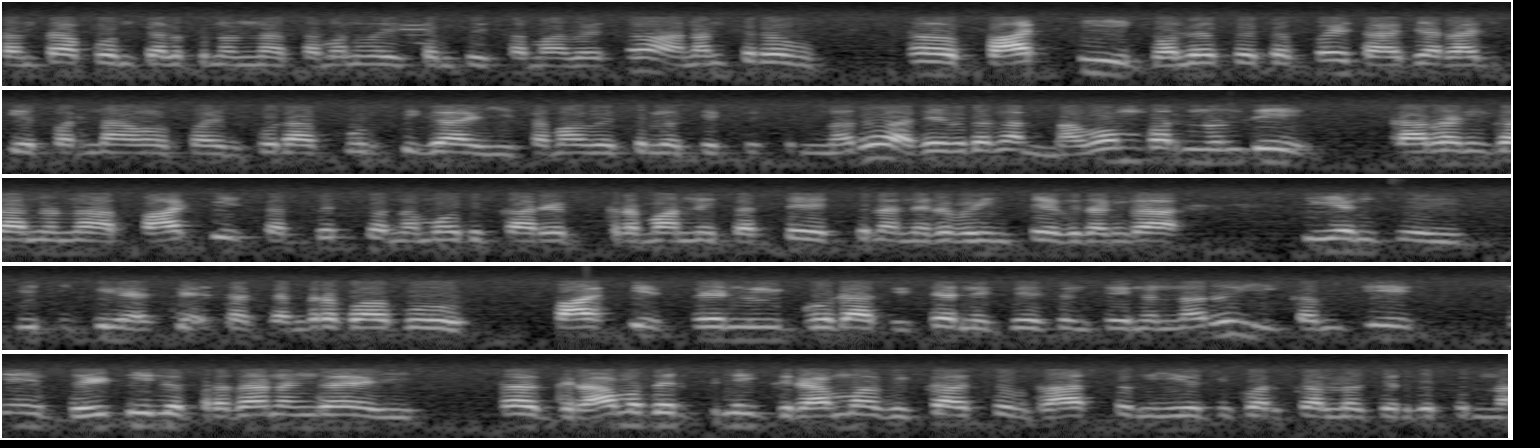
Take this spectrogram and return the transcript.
సంతాపం తెలపనున్న సమన్వయ కమిటీ సమావేశం అనంతరం పార్టీ బలోపేతంపై తాజా రాజకీయ పరిణామాలపై కూడా పూర్తిగా ఈ సమావేశంలో చర్చిస్తున్నారు. అదేవిధంగా నవంబర్ నుండి కారణంగానున్న పార్టీ సభ్యత్వ నమోదు కార్యక్రమాన్ని పెద్ద ఎత్తున నిర్వహించే విధంగా సీఎం టీడీపీ అధ్యక్ష చంద్రబాబు పార్టీ శ్రేణులకు కూడా దిశానిర్దేశం చేయనున్నారు. ఈ కమిటీ భేటీలో ప్రధానంగా గ్రామదర్శిని గ్రామ వికాసం రాష్ట్ర నియోజకవర్గాల్లో జరుగుతున్న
